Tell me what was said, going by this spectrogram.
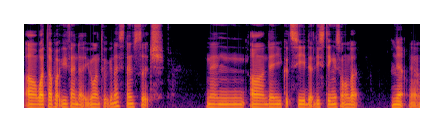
uh, what type of event that you want to organize, then search, and then uh, then you could see the listings and all that. Yeah. Yeah.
